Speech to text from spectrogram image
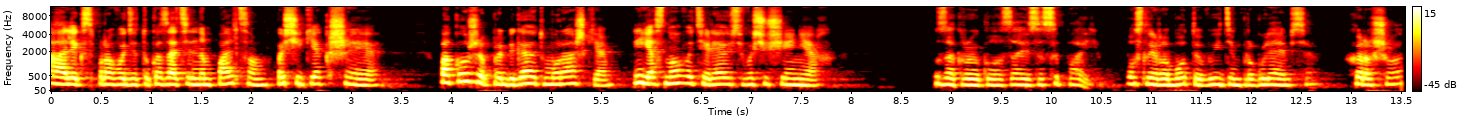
Алекс проводит указательным пальцем по щеке к шее, по коже пробегают мурашки, и я снова теряюсь в ощущениях. Закрой глаза и засыпай. После работы выйдем прогуляемся. Хорошо?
